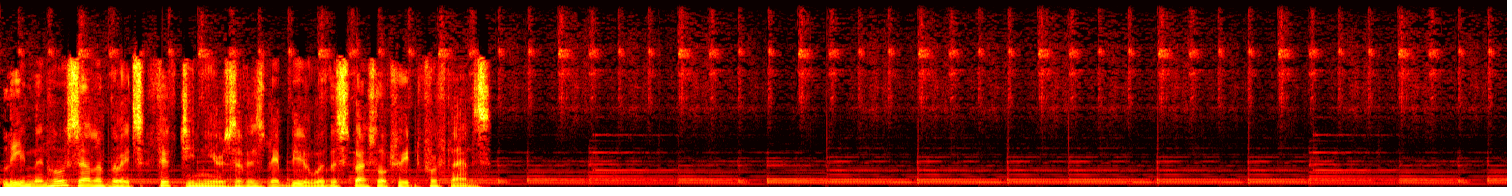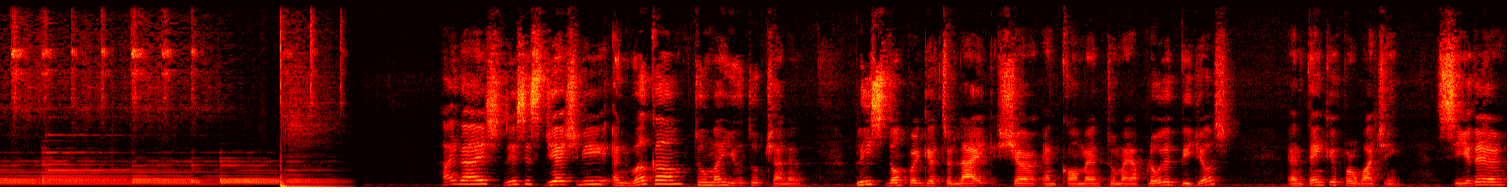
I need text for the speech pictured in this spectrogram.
Lee Min-ho celebrates 15 years of his debut with a special treat for fans. Hi guys, this is GHB and welcome to my YouTube channel. Please don't forget to like, share, and comment to my uploaded videos. And thank you for watching. See you there!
